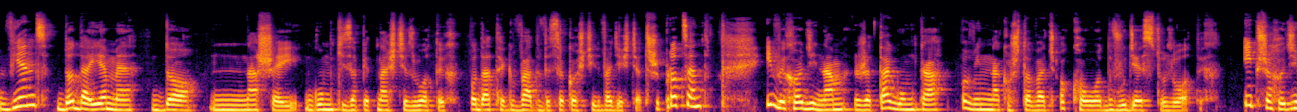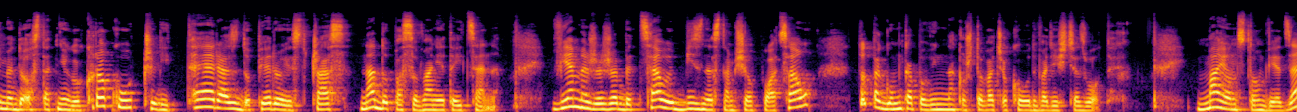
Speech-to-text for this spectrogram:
więc dodajemy do naszej gumki za 15 zł podatek VAT w wysokości 23% i wychodzi nam, że ta gumka powinna kosztować około 20 zł. I przechodzimy do ostatniego kroku, czyli teraz dopiero jest czas na dopasowanie tej ceny. Wiemy, że żeby cały biznes nam się opłacał, to ta gumka powinna kosztować około 20 zł. Mając tą wiedzę,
